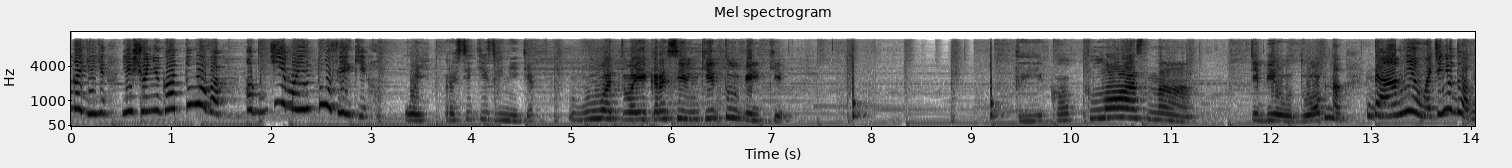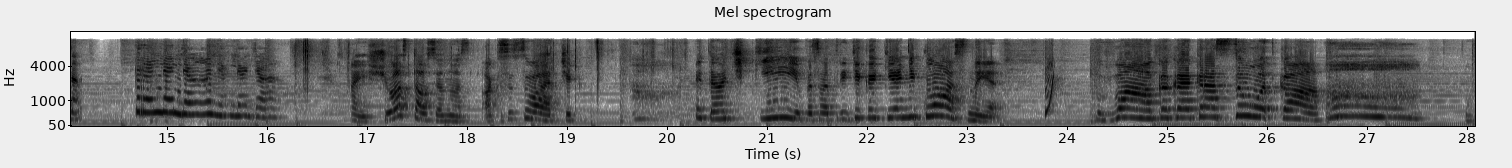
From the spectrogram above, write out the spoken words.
погодите, еще не готова! А где мои туфельки? Ой, простите, извините. Вот твои красивенькие туфельки. Ты как классно! Тебе удобно? Да, мне очень удобно. Тра-ля-ля-ля-ля-ля. А еще остался у нас аксессуарчик. Это очки, посмотрите, какие они классные. Вау, какая красотка! Ух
